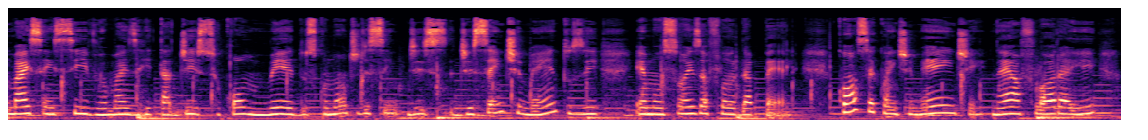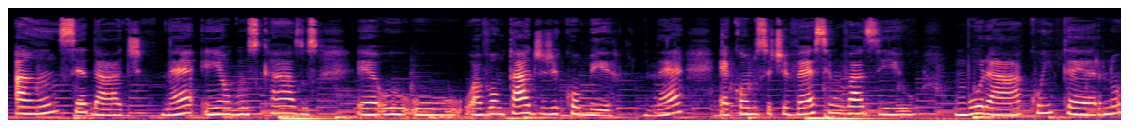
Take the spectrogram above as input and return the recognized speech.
mais sensível, mais irritadiço, com medos, com um monte de, de, de sentimentos e emoções à flor da pele. Consequentemente, né, aflora aí a ansiedade, né? Em alguns casos, é, o, o, a vontade de comer, né? É como se tivesse um vazio, um buraco interno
